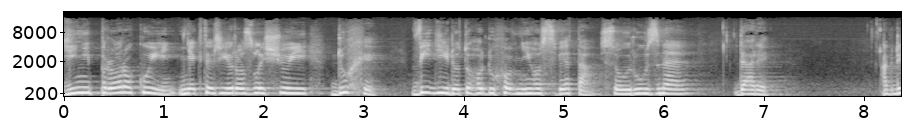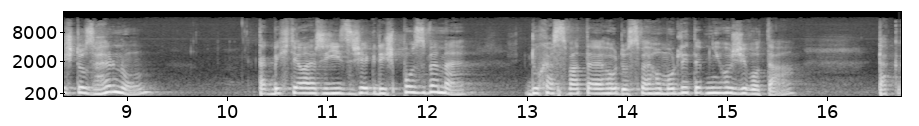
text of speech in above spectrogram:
Jiní prorokují, někteří rozlišují duchy, vidí do toho duchovního světa. Jsou různé dary. A když to zhrnu, tak bych chtěla říct, že když pozveme Ducha Svatého do svého modlitebního života, tak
